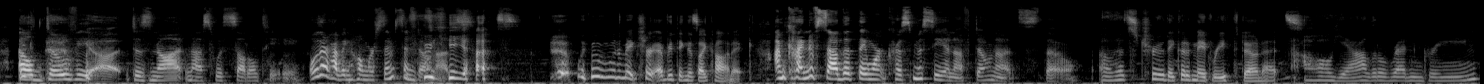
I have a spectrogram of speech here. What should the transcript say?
Aldovia does not mess with subtlety. Oh, they're having Homer Simpson donuts. yes. We want to make sure everything is iconic. I'm kind of sad that they weren't Christmassy enough donuts, though. Oh, that's true. They could have made wreath donuts. Oh yeah, a little red and green.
